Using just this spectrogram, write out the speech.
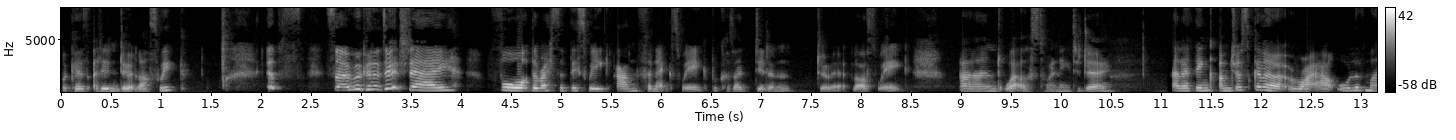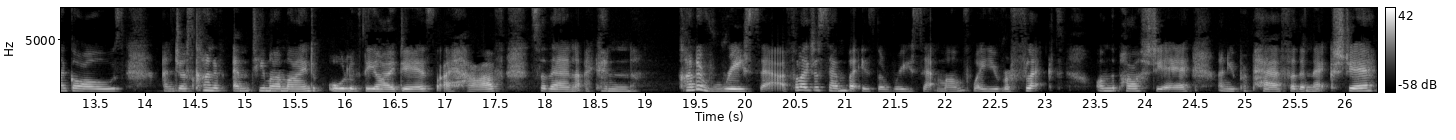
because I didn't do it last week oops so we're going to do it today for the rest of this week and for next week because I didn't do it last week. And what else do I need to do? And I think I'm just to write out all of my goals and just kind of empty my mind of all of the ideas that I have so then I can kind of reset. I feel like December is the reset month where you reflect on the past year and you prepare for the next year.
